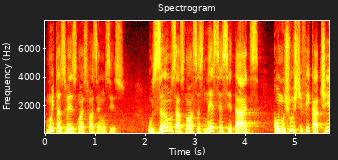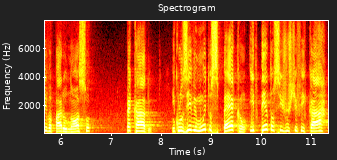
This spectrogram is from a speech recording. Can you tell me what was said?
Muitas vezes nós fazemos isso. Usamos as nossas necessidades como justificativa para o nosso pecado. Inclusive, muitos pecam e tentam se justificar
